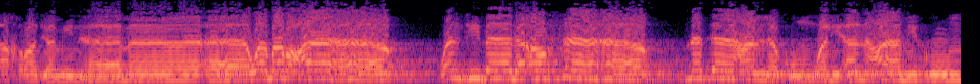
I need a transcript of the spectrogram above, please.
أخرج منها ماءها ومرعاها والجبال أرساها متاعا لكم ولأنعامكم.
